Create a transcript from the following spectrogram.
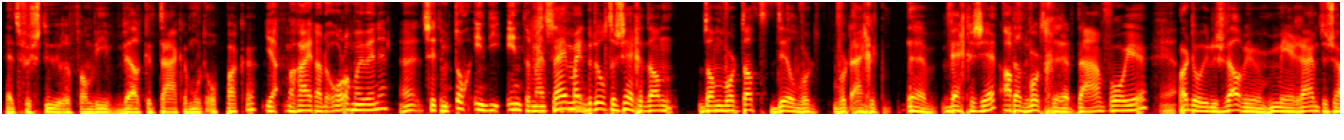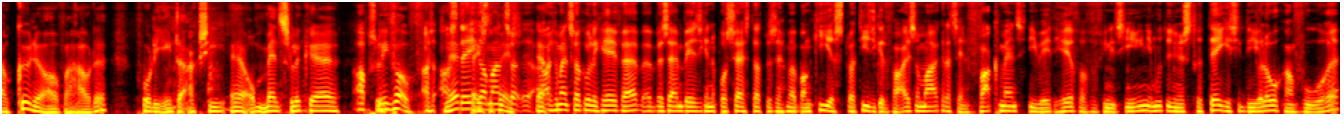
het versturen van wie welke taken moet oppakken. Ja, maar ga je daar de oorlog mee winnen? Het zit hem toch in die intermenselijke Nee, maar ik bedoel te zeggen, dan, dan wordt dat deel wordt, wordt eigenlijk eh, weggezet. Absoluut. Dat wordt gedaan voor je. Ja. Waardoor je dus wel weer meer ruimte zou kunnen overhouden voor die interactie eh, op menselijk eh, Absoluut. niveau. Als, als tegenargument zou- Ja. zou ik willen geven, hè, we zijn bezig in een proces dat we zeg maar, bankiers strategic advisor maken. Dat zijn vakmensen die weten heel veel van financiering. Die moeten nu een strategische dialoog gaan voeren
